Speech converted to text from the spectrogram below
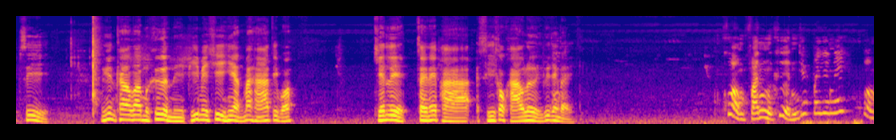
ฟซีเงินข่าวว่าเมื่อคืนนี่พี่เมชี่เฮียนมาหาที่บ่เขียนเลขใส่ในผ้าสีขาวๆเลยหรือยังไงความฝันเมื่อคืนจะไปยังไงความ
